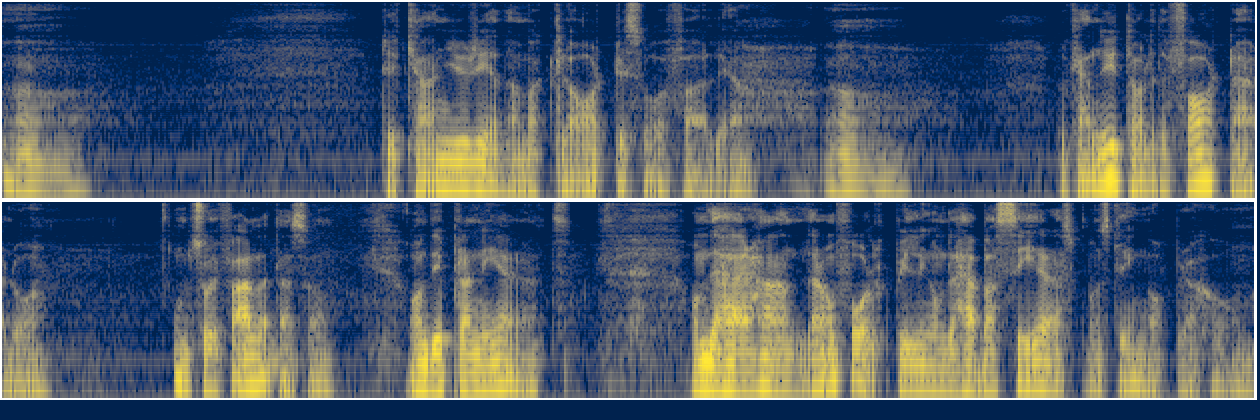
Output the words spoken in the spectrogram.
Mm. Det kan ju redan vara klart i så fall, ja. ja. Då kan det ju ta lite fart där då. Om så är fallet alltså. Om det är planerat. Om det här handlar om folkbildning, om det här baseras på en stingoperation.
